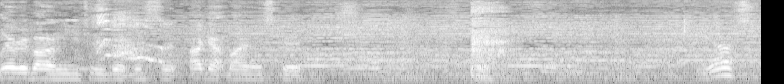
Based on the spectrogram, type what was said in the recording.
Everybody on YouTube witnessed it. I got my ass kicked. Yes.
